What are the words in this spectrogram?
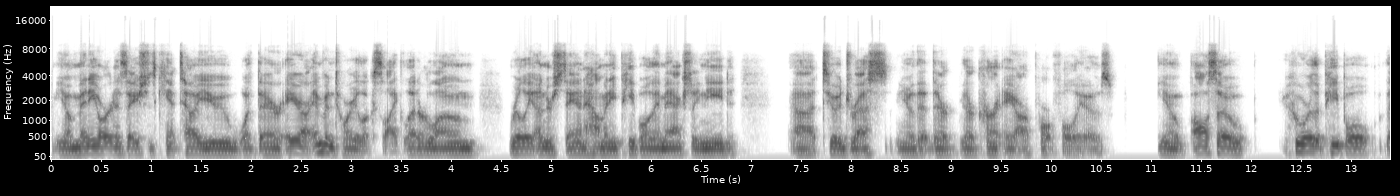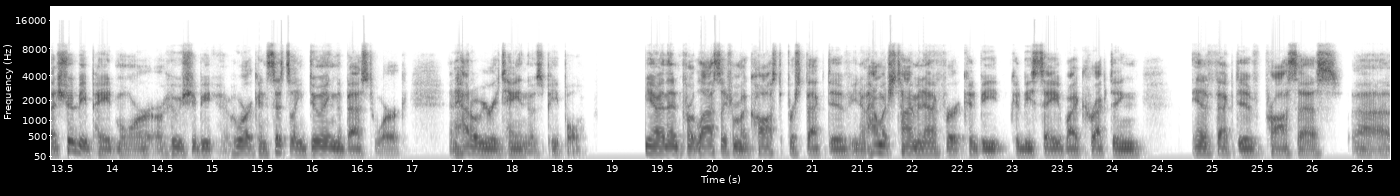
You know, many organizations can't tell you what their AR inventory looks like, let alone really understand how many people they may actually need uh, to address you know the, their their current AR portfolios. You know, also who are the people that should be paid more, or who should be who are consistently doing the best work, and how do we retain those people? You know, and then for lastly, from a cost perspective, you know, how much time and effort could be could be saved by correcting ineffective process. Uh,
